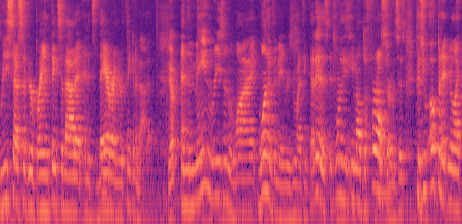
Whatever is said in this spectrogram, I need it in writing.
recess of your brain thinks about it, and it's there and you're thinking about it. Yep. And the main reason why, one of the main reasons why I think that is, it's one of these email deferral services because you open it and you're like,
